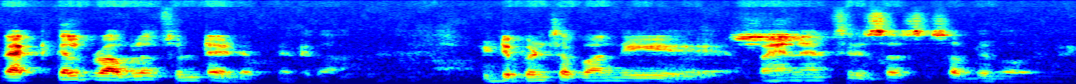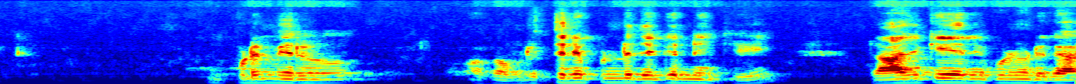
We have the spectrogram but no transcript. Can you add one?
ప్రాక్టికల్ ప్రాబ్లమ్స్ ఉంటాయి డెఫినెట్గా it depends upon the finance resources of the government ఇప్పుడు మీరు ఒక వృత్తి నిపుణుడి దగ్గర నుంచి రాజకీయ నిపుణుడిగా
